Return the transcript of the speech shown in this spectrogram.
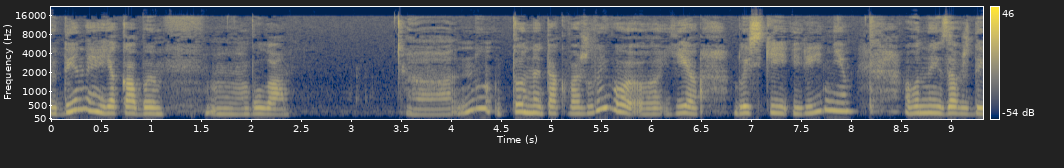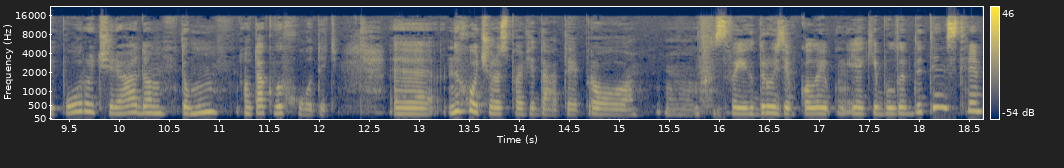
людини, яка би була. Ну, то не так важливо, е, є близькі і рідні, вони завжди поруч, рядом, тому отак виходить. Е, Не хочу розповідати про своїх друзів, коли, які були в дитинстві. Е,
